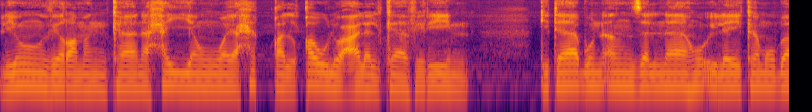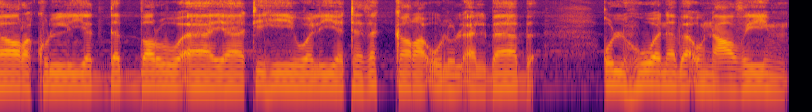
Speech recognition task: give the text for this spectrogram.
لينذر من كان حيا ويحق القول على الكافرين. كتاب أنزلناه إليك مبارك ليدبروا آياته وليتذكر أولو الألباب. قل هو نبأ عظيم.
